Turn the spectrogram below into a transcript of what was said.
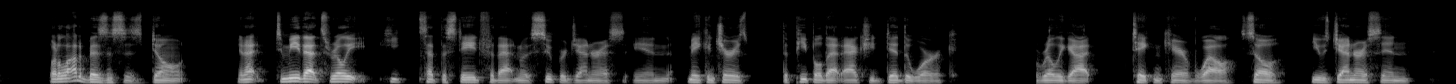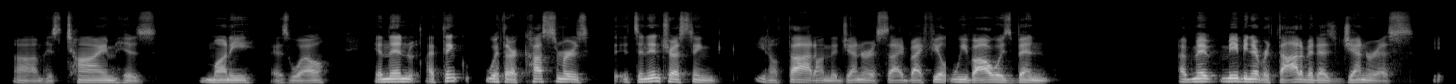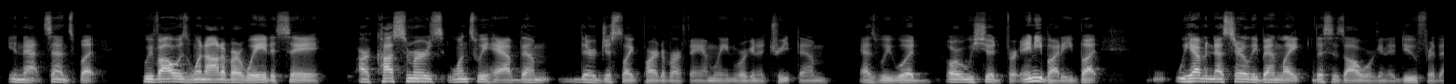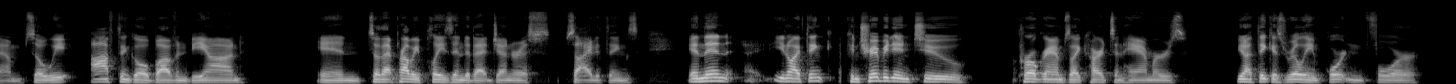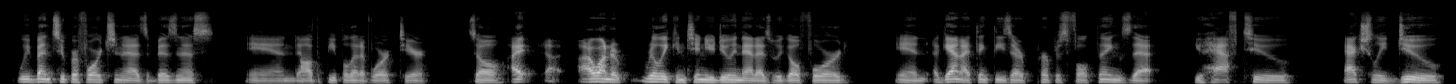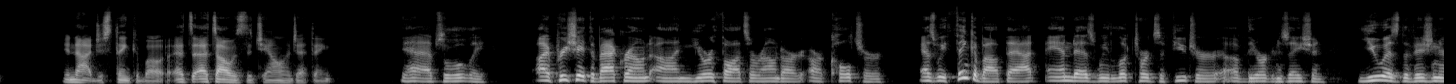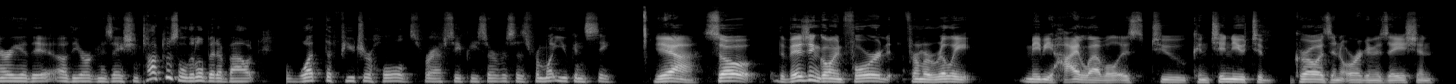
but a lot of businesses don't. And I, to me, that's really he set the stage for that and was super generous in making sure his, the people that actually did the work really got taken care of well. So he was generous in um, his time, his money as well. And then I think with our customers, it's an interesting you know thought on the generous side, but I feel we've always been. I've may, maybe never thought of it as generous in that sense, but we've always went out of our way to say our customers once we have them they're just like part of our family and we're going to treat them as we would or we should for anybody. But we haven't necessarily been like this is all we're going to do for them. So we often go above and beyond. And so that probably plays into that generous side of things. And then, uh, you know, I think contributing to programs like Hearts and Hammers, you know, I think is really important for, we've been super fortunate as a business and all the people that have worked here. So I, I want to really continue doing that as we go forward. And again, I think these are purposeful things that you have to actually do and not just think about. That's that's always the challenge, I think. Yeah, absolutely. I appreciate the background on your thoughts around our, our culture. As we think about that and as we look towards the future of the organization, you as the visionary of the of the organization, talk to us a little bit about what the future holds for FCP services from what you can see. Yeah. So the vision going forward from a really maybe high level is to continue to grow as an organization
